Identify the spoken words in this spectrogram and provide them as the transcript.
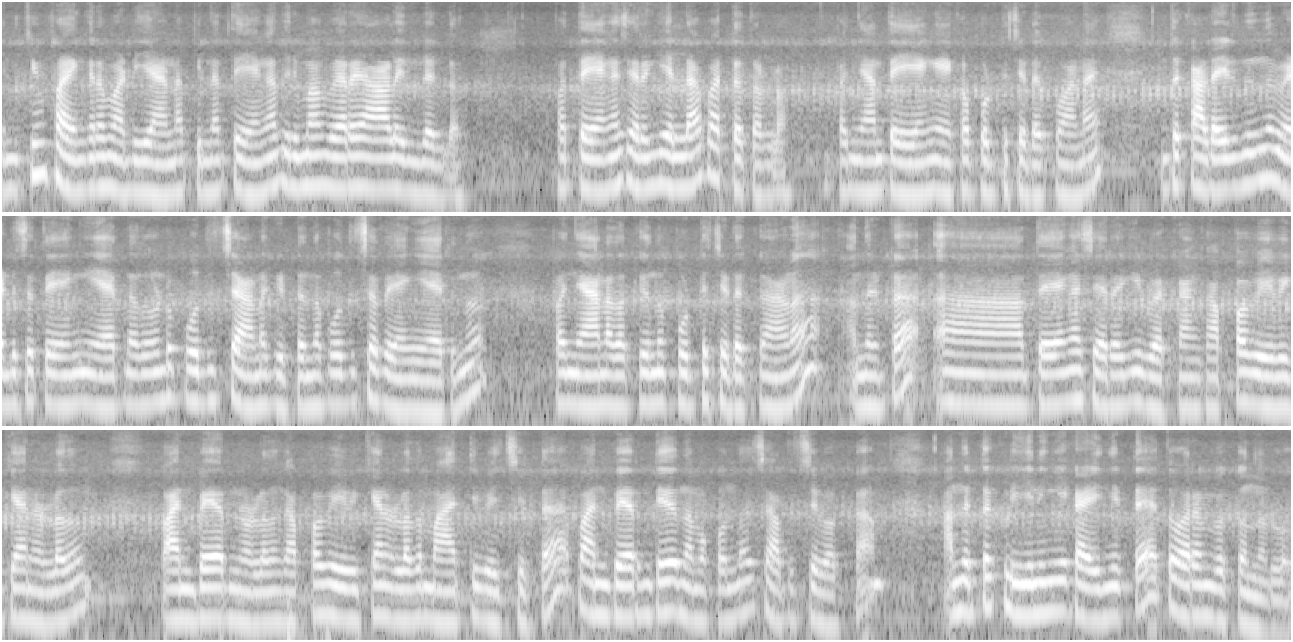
എനിക്കും ഭയങ്കര മടിയാണ്. പിന്നെ തേങ്ങ തിരുമ്മാൻ വേറെ ആളില്ലല്ലോ. അപ്പോൾ തേങ്ങ ചിരകിയല്ല പറ്റത്തുള്ളൂ. അപ്പം ഞാൻ തേങ്ങയൊക്കെ പൊട്ടിച്ചെടുക്കുവാണ്. ഇത് കടയിൽ നിന്ന് മേടിച്ച തേങ്ങയായിരുന്നു. അതുകൊണ്ട് പൊതിച്ചാണ് കിട്ടുന്നത്. പൊതിച്ച തേങ്ങയായിരുന്നു. അപ്പം ഞാനതൊക്കെ ഒന്ന് പൊട്ടിച്ചെടുക്കുകയാണ്. എന്നിട്ട് തേങ്ങ ചിരകി വെക്കാം. കപ്പ വേവിക്കാനുള്ളതും വൻപയറിനുള്ളതും കപ്പ വേവിക്കാനുള്ളത് മാറ്റി വെച്ചിട്ട് വൻപയറിന്റെ നമുക്കൊന്ന് ചതച്ച് വെക്കാം. എന്നിട്ട് ക്ലീനിങ് കഴിഞ്ഞിട്ട് തോരൻ വെക്കുന്നുള്ളൂ.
